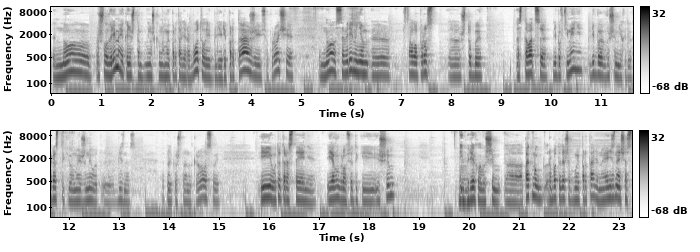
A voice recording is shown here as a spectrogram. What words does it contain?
Но прошло время, я, конечно, там немножко на моем портале работал, и были репортажи и все прочее. Но со временем э, стал вопрос, э, чтобы оставаться либо в Тюмени, либо в Ишим ехать. Как раз таки у моей жены вот э, бизнес, только что она открывала свой. И вот это расстояние. И я выбрал все-таки Ишим, и Мгм. переехал в Ишим. А так мог работать дальше в моей портале, но я не знаю, сейчас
